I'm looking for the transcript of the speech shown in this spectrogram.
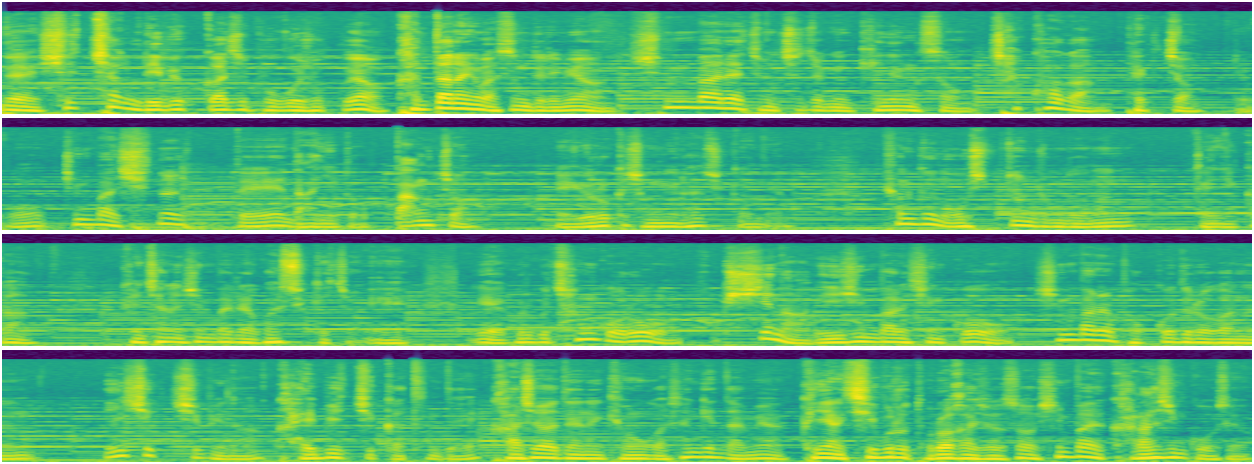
네, 시착 리뷰까지 보고 오셨고요. 간단하게 말씀드리면 신발의 전체적인 기능성, 착화감 100점, 그리고 신발 신을 때의 난이도 빵점 네, 이렇게 정리를 할 수 있겠네요. 평균 50점 정도는 되니까 괜찮은 신발이라고 할 수 있겠죠. 예. 예, 그리고 참고로 혹시나 이 신발을 신고 신발을 벗고 들어가는 일식집이나 갈비집 같은데 가셔야 되는 경우가 생긴다면 그냥 집으로 돌아가셔서 신발을 갈아 신고 오세요.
